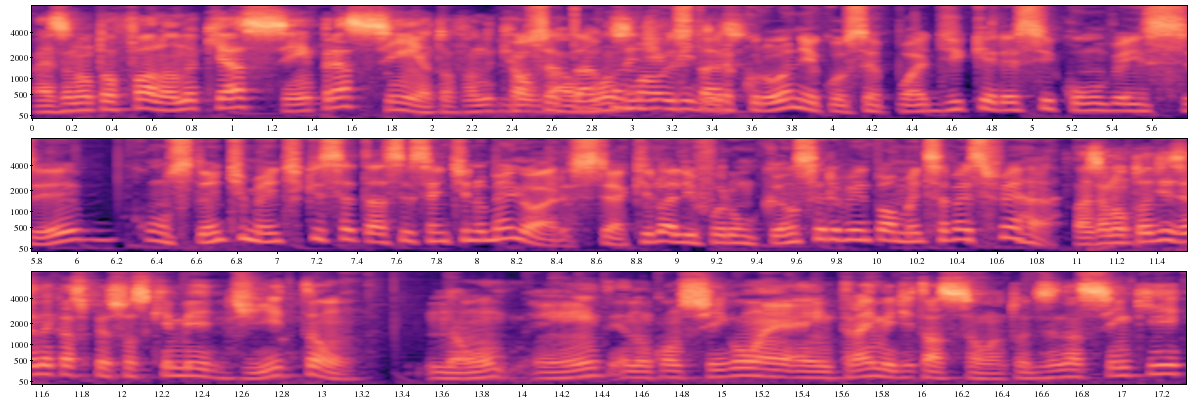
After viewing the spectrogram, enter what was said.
Mas eu não tô falando que é sempre assim, eu tô falando que você tá com mal-estar crônico, você pode querer se convencer constantemente que você tá se sentindo melhor. Se aquilo ali for um câncer, eventualmente você vai se ferrar. Mas eu não tô dizendo que as pessoas que meditam não, não consigam é, entrar em meditação. Eu tô dizendo assim que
